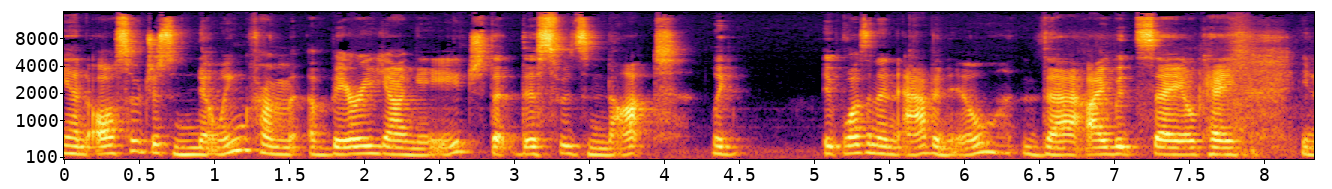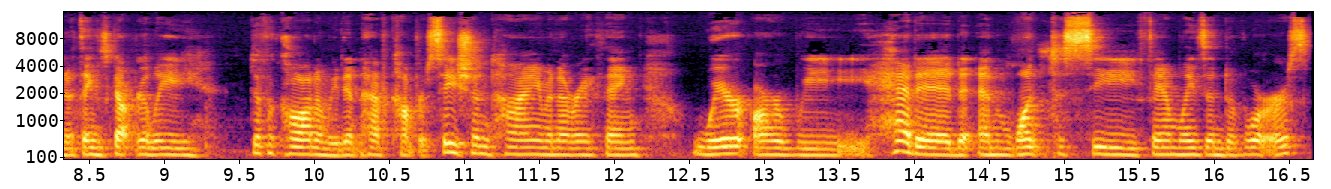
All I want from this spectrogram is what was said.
and also just knowing from a very young age that this was not like it wasn't an avenue that I would say, okay, you know, things got really difficult and we didn't have conversation time and everything. Where are we headed and want to see families in divorce?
